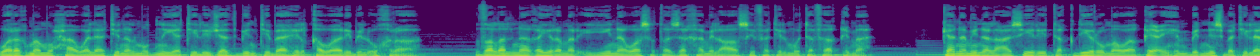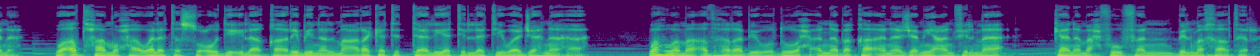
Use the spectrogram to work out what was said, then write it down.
ورغم محاولاتنا المضنية لجذب انتباه القوارب الأخرى ظللنا غير مرئيين وسط زخم العاصفة المتفاقمة. كان من العسير تقدير مواقعهم بالنسبة لنا. وأضحى محاولة الصعود إلى قاربنا المعركة التالية التي واجهناها وهو ما أظهر بوضوح أن بقاءنا جميعا في الماء كان محفوفا بالمخاطر.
